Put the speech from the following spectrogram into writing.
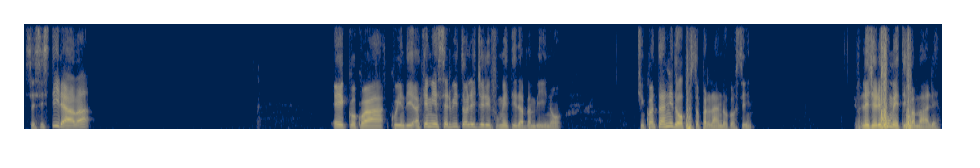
se si stirava ecco qua quindi a che mi è servito leggere i fumetti da bambino? 50 anni dopo sto parlando così. Leggere i fumetti fa male.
